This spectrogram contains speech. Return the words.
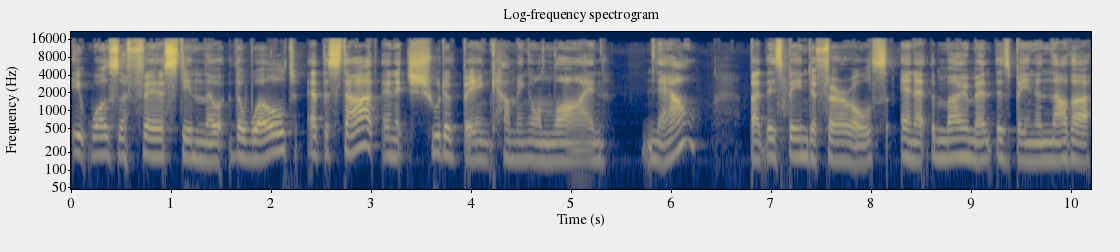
it was a first in the, the world at the start, and it should have been coming online now. But there's been deferrals, and at the moment, there's been another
